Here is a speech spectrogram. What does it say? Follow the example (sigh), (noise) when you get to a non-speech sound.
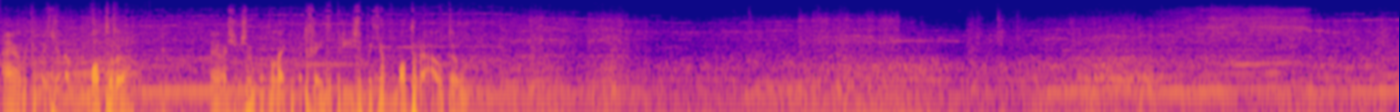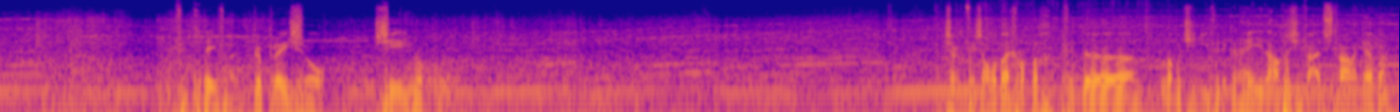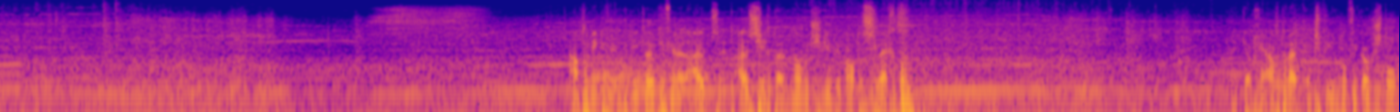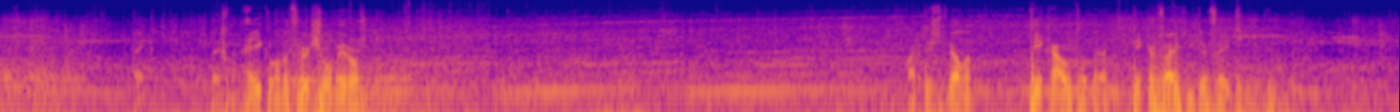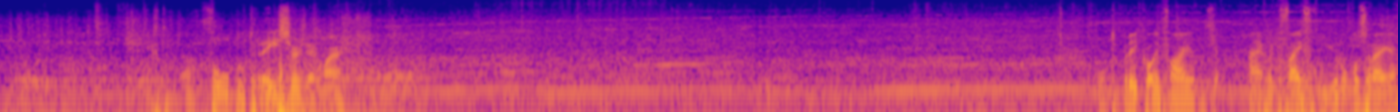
Eigenlijk een beetje een mattere, hè, als je hem zo vergelijkt met GT3, is een beetje een mattere auto. Ik vind het idee van een cup race wel serie wel cool. Ik zeg, ik vind ze allebei grappig. Ik vind de Lamborghini vind ik een hele agressieve uitstraling hebben. Aantal dingen vind ik ook niet leuk. Ik vind het, uit, het uitzicht uit de Lamborghini vind ik altijd slecht. En ik heb geen achteruitkijkspiegel, vind ik ook stom. En ik echt een hekel aan de virtual mirror. Maar het is wel een dikke auto met een dikke 5 liter V10. Echt een, een volbloed racer, zeg maar. Pre-qualifieren moet je eigenlijk 5 goede rondes rijden.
